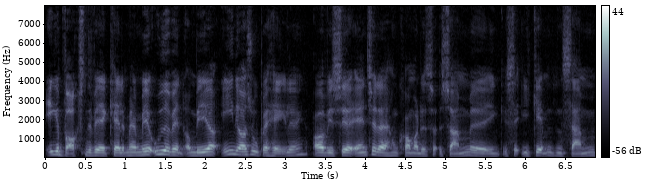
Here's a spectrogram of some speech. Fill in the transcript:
ikke voksen, det vil jeg kalde det, men mere udadvendt og mere egentlig også ubehagelig. Ikke? Og vi ser Angela, hun kommer det samme, øh, igennem den samme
